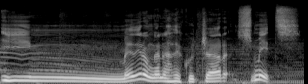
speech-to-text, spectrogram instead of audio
y me dieron ganas de escuchar Smiths.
